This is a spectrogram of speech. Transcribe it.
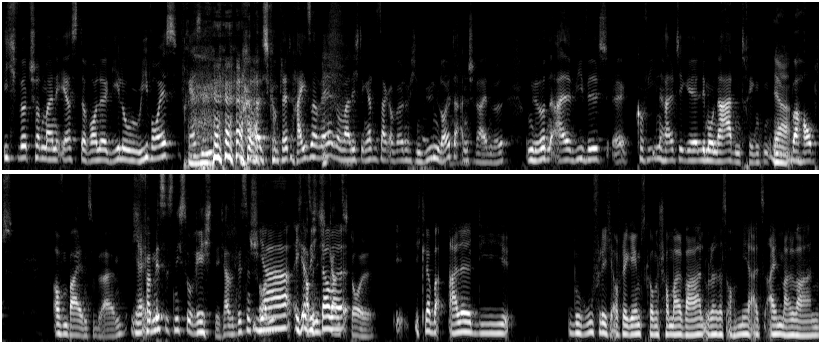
Ich würde schon meine erste Rolle Gelo Revoice fressen, weil ich komplett heiser wäre, weil ich den ganzen Tag auf irgendwelchen Bühnen Leute anschreien würde. Und wir würden all wie wild äh, koffeinhaltige Limonaden trinken, um ja. überhaupt auf den Beinen zu bleiben. Ich ja, vermisse es nicht so richtig. Also ein bisschen schon, ja, ich, also aber ich nicht glaube, ganz doll. Ich glaube, alle, die beruflich auf der Gamescom schon mal waren oder das auch mehr als einmal waren.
